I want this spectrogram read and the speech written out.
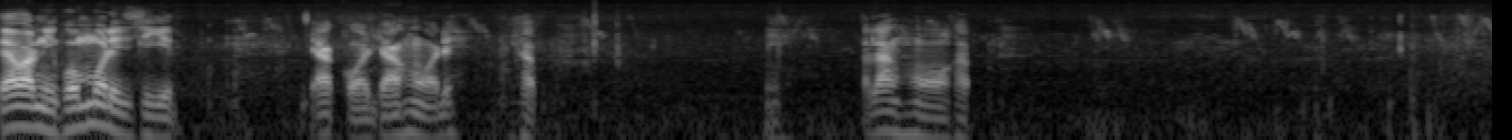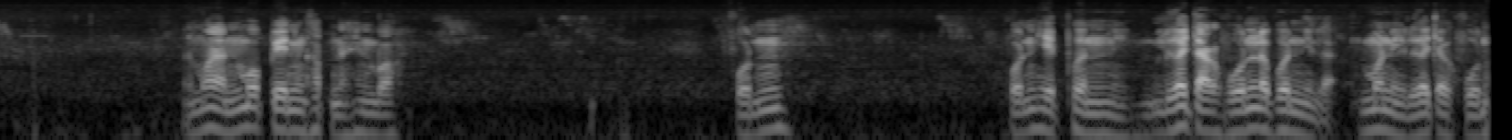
แต่วันนี้ผมบ่ได้ฉีดยากอดยาห่อเด้ครับนี่กำลังห่อครับมันบ่นั้นบ่เป็นครับนะเห็นบ่ นฝนเห็ดเพิ่นนี่เหลือจากฝนแล้วเพิ่นนี่แหละมันนี่เหลือจากฝน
